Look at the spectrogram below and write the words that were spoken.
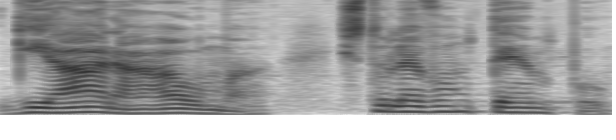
guiar a alma, isto leva um tempo.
